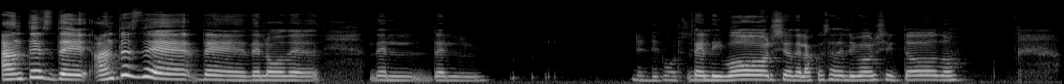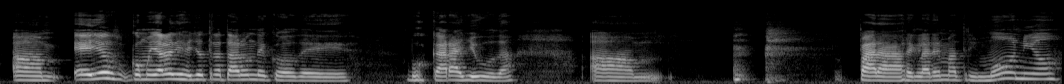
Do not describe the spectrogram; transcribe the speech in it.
antes de antes de, de, de lo de del, del del divorcio. Del divorcio, de las cosas del divorcio y todo. Um, ellos, como ya les dije, ellos trataron de, de buscar ayuda um, para arreglar el matrimonio.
